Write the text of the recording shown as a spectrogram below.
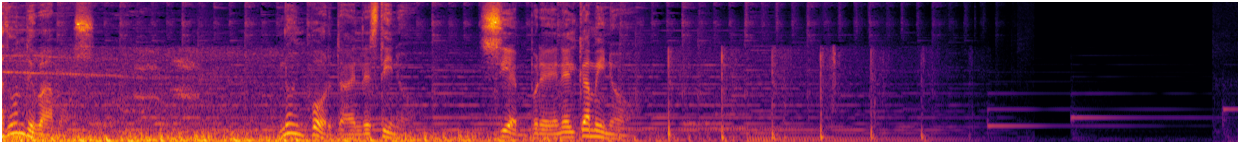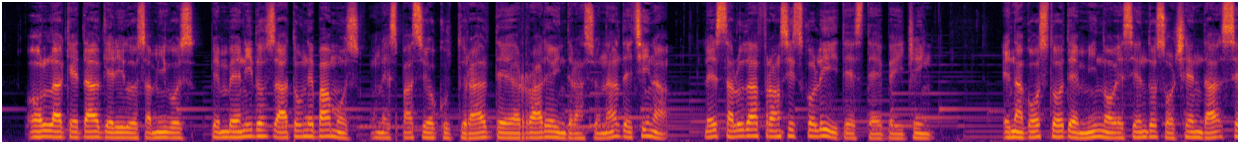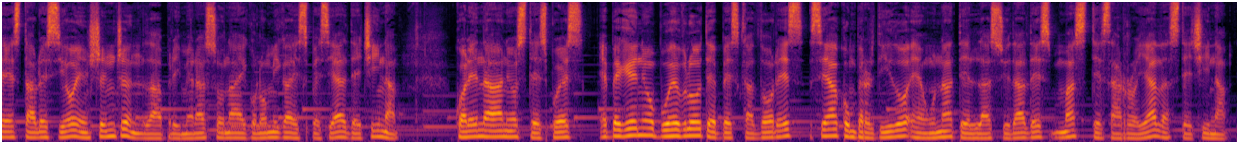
¿A dónde vamos? No importa el destino, siempre en el camino. Hola, ¿qué tal queridos amigos? Bienvenidos a Dónde Vamos, un espacio cultural de Radio Internacional de China. Les saluda Francisco Li desde Beijing. En agosto de 1980 se estableció en Shenzhen la primera zona económica especial de China. 40 años después, el pequeño pueblo de pescadores se ha convertido en una de las ciudades más desarrolladas de China.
